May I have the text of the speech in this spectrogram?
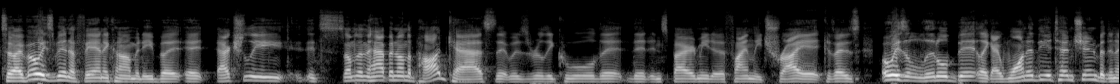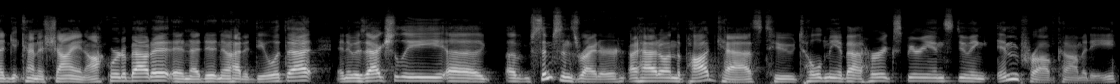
So I've always been a fan of comedy, but it actually, it's something that happened on the podcast that was really cool that, that inspired me to finally try it. Cause I was always a little bit like I wanted the attention, but then I'd get kind of shy and awkward about it. And I didn't know how to deal with that. And it was actually uh, a Simpsons writer I had on the podcast who told me about her experience doing improv comedy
